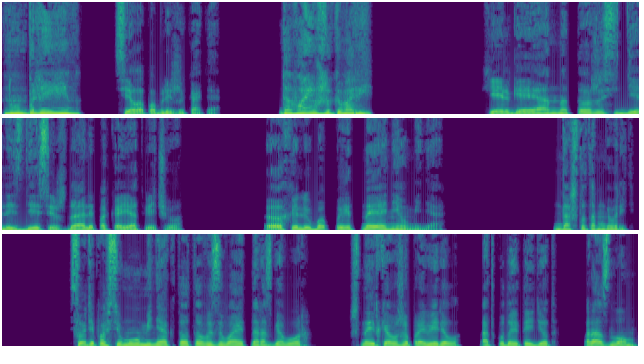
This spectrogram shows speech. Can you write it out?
«Ну, блин!» — села поближе Катя. «Давай уже говори». Хельга и Анна тоже сидели здесь и ждали, пока я отвечу. Ох, и любопытные они у меня. Да что там говорить. Судя по всему, меня кто-то вызывает на разговор. Шнырька уже проверил, откуда это идет. Разлом.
